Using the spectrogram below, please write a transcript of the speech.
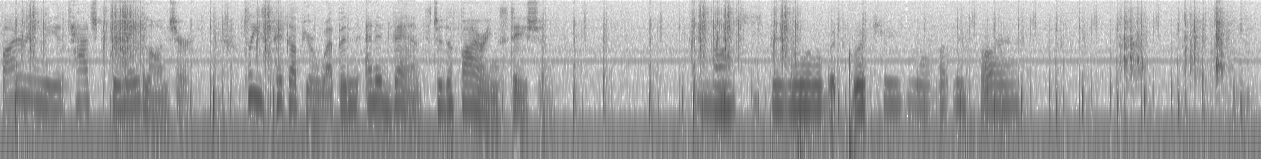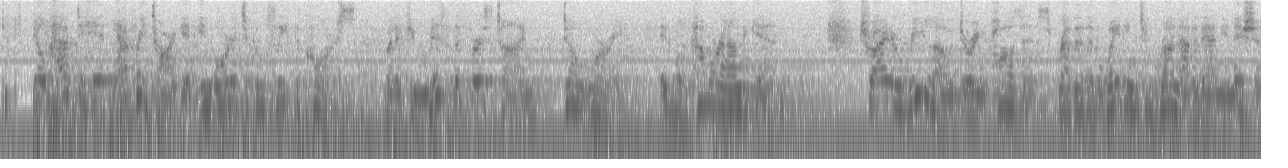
firing the attached grenade launcher. Please pick up your weapon and advance to the firing station. The mouse is being a little bit glitchy. Won't let me fire. You'll have to hit every target in order to complete the course. But if you miss the first time, don't worry. It will come around again. Try to reload during pauses rather than waiting to run out of ammunition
